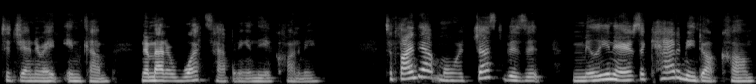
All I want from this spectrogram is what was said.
to generate income, no matter what's happening in the economy. To find out more, just visit millionairesacademy.com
